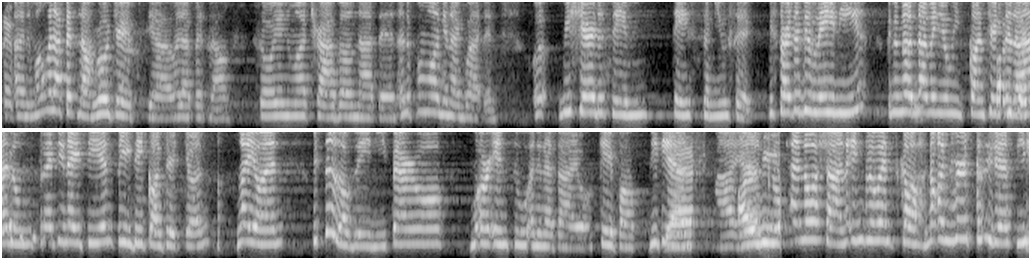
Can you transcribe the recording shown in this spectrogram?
trips. ano, mga malapit lang. Road trips, yeah. Malapit lang. So, yun yung mga travel natin. Ano pa mga ginagawa natin? Uh, We share the same taste sa music. We started with Lainey. Pinanood namin yung concert, nila nung 2019. Three-day concert yon. Ngayon, we still love Lainey, pero more into, ano na tayo, K-pop, BTS. Yes. Ah, Army. So, ano siya, na-influence ko. Na-convert ka si Jessie.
